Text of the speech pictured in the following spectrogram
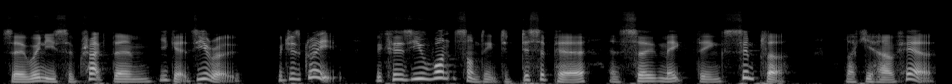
so when you subtract them, you get 0, which is great, because you want something to disappear and so make things simpler, like you have here.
